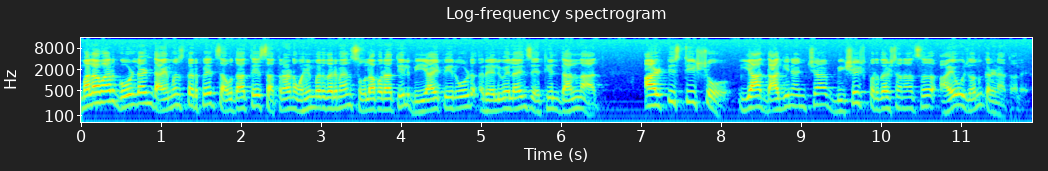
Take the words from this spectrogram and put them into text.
Malabar gold and डायमंड्सतर्फे चौदा ते सतरा नोव्हेंबर दरम्यान सोलापुरातील V I P road railway lines येथील दालनात आर्टिस्टिक शो या दागिन्यांच्या विशेष प्रदर्शनाचं आयोजन करण्यात आलंय.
